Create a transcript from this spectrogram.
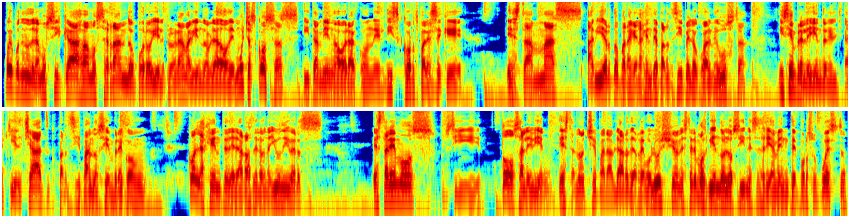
Voy poniendo la música, vamos cerrando por hoy el programa, habiendo hablado de muchas cosas, y también ahora con el Discord parece que está más abierto para que la gente participe, lo cual me gusta. Y siempre leyendo aquí el chat, participando siempre con, con la gente de la Raz de Lona Universe. Estaremos, si todo sale bien, esta noche para hablar de Revolution. Estaremos viéndolo, sí, necesariamente, por supuesto.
